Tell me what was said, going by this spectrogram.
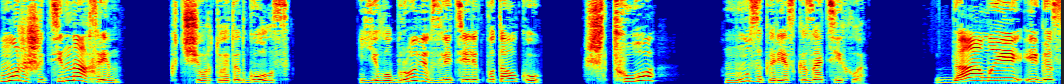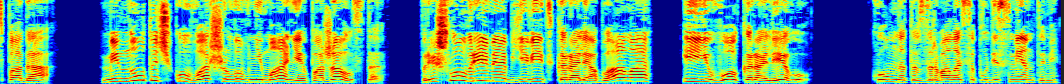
можешь идти нахрен!» К черту этот голос. Его брови взлетели к потолку. «Что?» Музыка резко затихла. «Дамы и господа, Минуточку вашего внимания, пожалуйста. Пришло время объявить короля бала и его королеву. Комната взорвалась аплодисментами.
